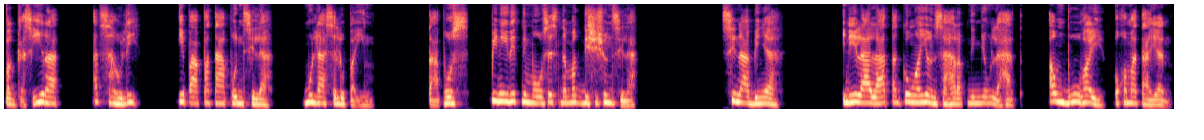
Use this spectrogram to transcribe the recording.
pagkasira, at sa huli, ipapatapon sila mula sa lupain. Tapos, pinilit ni Moses na magdesisyon sila. Sinabi niya, Inilalatag ko ngayon sa harap ninyong lahat ang buhay o kamatayan,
